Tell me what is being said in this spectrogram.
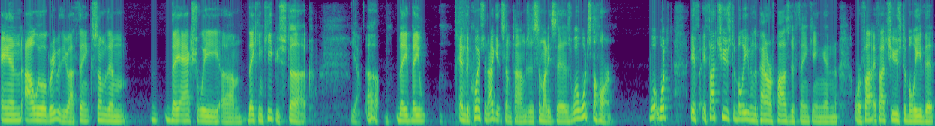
and I will agree with you. I think some of them they actually um, they can keep you stuck. Yeah. Uh, they they and the question I get sometimes is somebody says, "Well, what's the harm? What what if if I choose to believe in the power of positive thinking and or if I if I choose to believe that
